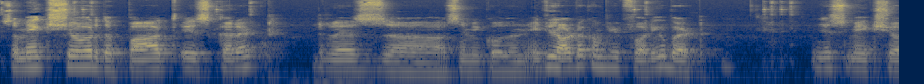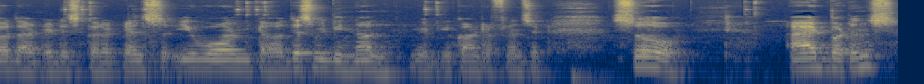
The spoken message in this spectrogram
so make sure the path is correct res uh, semicolon. It will auto complete for you but just make sure that it is correct. Else you won't uh, this will be null. You, can't reference it. So add buttons.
